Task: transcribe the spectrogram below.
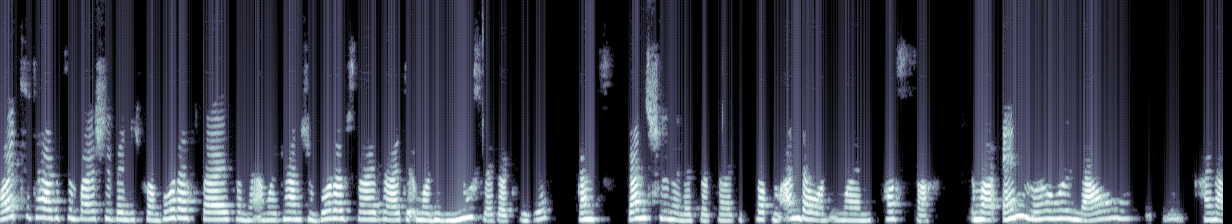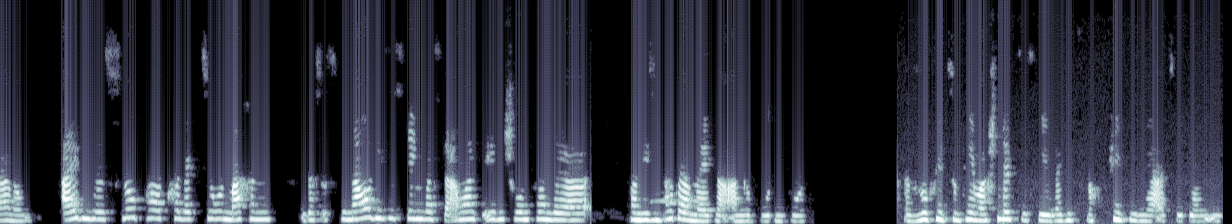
Heutzutage zum Beispiel, wenn ich vom Border Style, von der amerikanischen Border Style Seite immer diese Newsletter kriege, ganz, ganz schlimm in letzter Zeit, die ploppen andauernd in meinem Postfach. Immer Enroll Now, keine Ahnung, eigene Slowpower-Kollektion machen. Und das ist genau dieses Ding, was damals eben schon von der, von diesem Patternmaker angeboten wurde. Also so viel zum Thema Schnittsystem, da gibt es noch viel, viel mehr, als wir denken.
